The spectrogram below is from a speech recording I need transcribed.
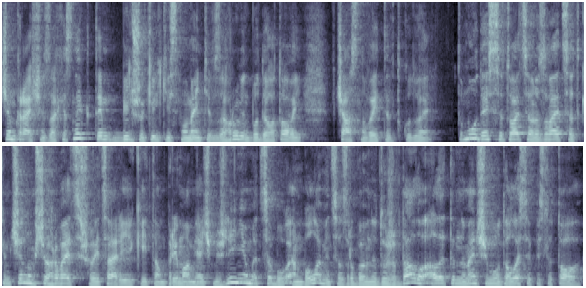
чим кращий захисник, тим більшу кількість моментів за гру він буде готовий вчасно вийти в таку дуель. Тому десь ситуація розвивається таким чином, що гравець Швейцарії, який там приймав м'яч між лініями, це був Емболо. Він це зробив не дуже вдало, але тим не менше йому вдалося після того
